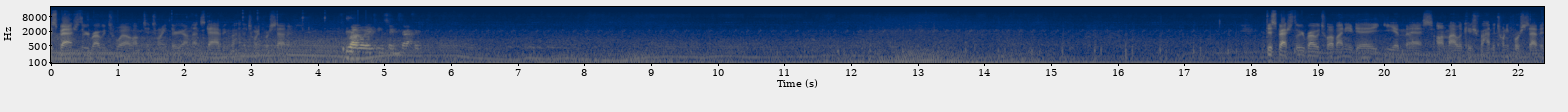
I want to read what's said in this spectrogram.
Dispatch 3 Bravo 12. I'm 1023 on that stabbing behind the 24 7. 2 Bravo 18, same traffic. Dispatch 3 Bravo 12. I need a EMS on my location behind the 24 7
